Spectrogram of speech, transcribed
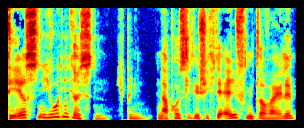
Die ersten Judenchristen, ich bin in Apostelgeschichte 11 mittlerweile,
